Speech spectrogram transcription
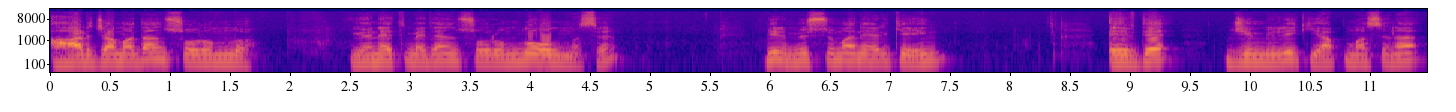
harcamadan sorumlu, yönetmeden sorumlu olması bir Müslüman erkeğin evde cimrilik yapmasına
